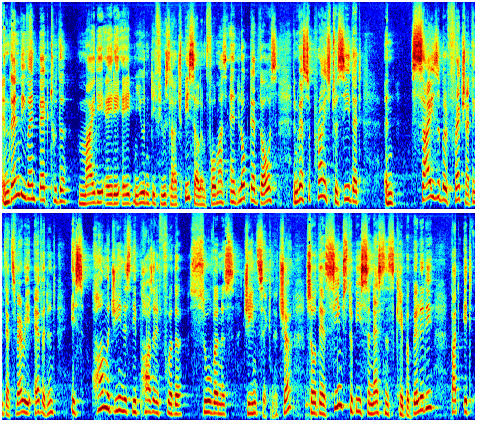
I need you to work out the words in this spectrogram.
And then we went back to the MYD88 mutant diffuse large B cell lymphomas and looked at those and were surprised to see that an sizable fraction, I think that's very evident, is homogeneously positive for the Suvernus gene signature. So there seems to be senescence capability, but it,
